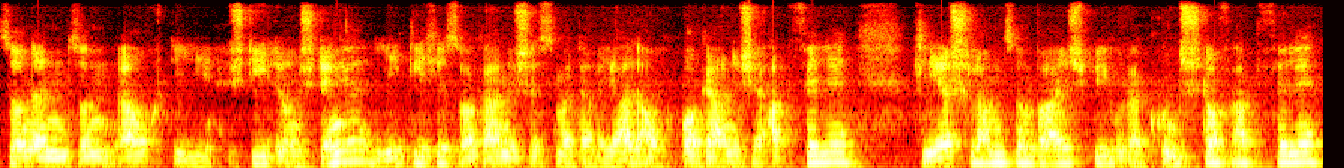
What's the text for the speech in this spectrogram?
sondern, sondern auch die Stiele und Stängel, jegliches organisches Material, auch organische Abfälle, Klärschlamm zum Beispiel oder Kunststoffabfälle.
